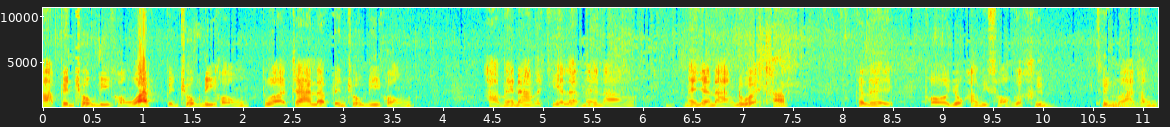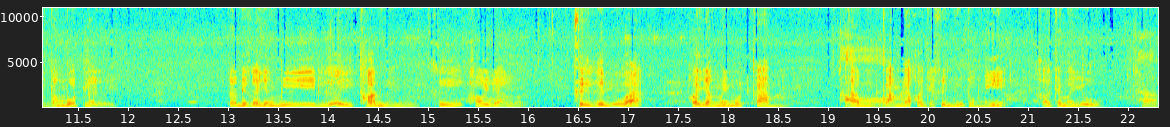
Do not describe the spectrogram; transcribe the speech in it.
่าเป็นโชคดีของวัด เป็นโชคดีของตัวอาจารย์ และเป็นโชคดีของ อ่าแม่นางตะเคียนและแม่นางแม่ยานางด้วย ครับ ก็เลย พอยกครั้งที่สองก็ขึ้น ขึ้นมาทั้งอืมทั้งหมดเลย ตอนนี้ก็ยังมีเหลืออีกท่อนหนึ่งคือเขายังสื่อกันอยู่ว่า เขายังไม่หมดกรรม ถ้าหมดกรรมแล้วเขาจะขึ้นอยู่ตรงนี้ เขาจะมาอยู่ ครับ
